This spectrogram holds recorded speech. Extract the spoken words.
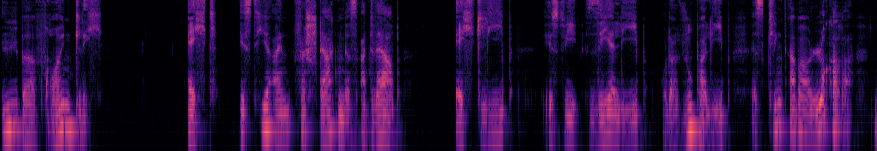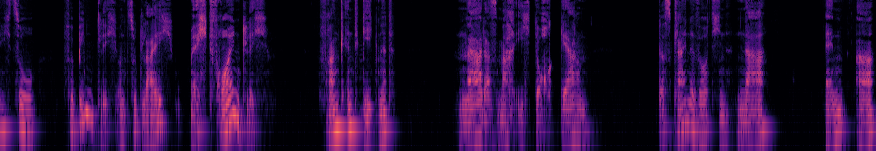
überfreundlich. Echt ist hier ein verstärkendes Adverb. Echt lieb ist wie sehr lieb oder super lieb. Es klingt aber lockerer, nicht so verbindlich und zugleich echt freundlich. Frank entgegnet, na, das mach ich doch gern. Das kleine Wörtchen na NA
